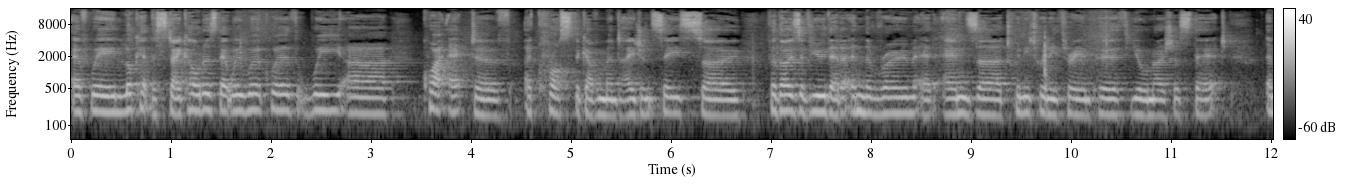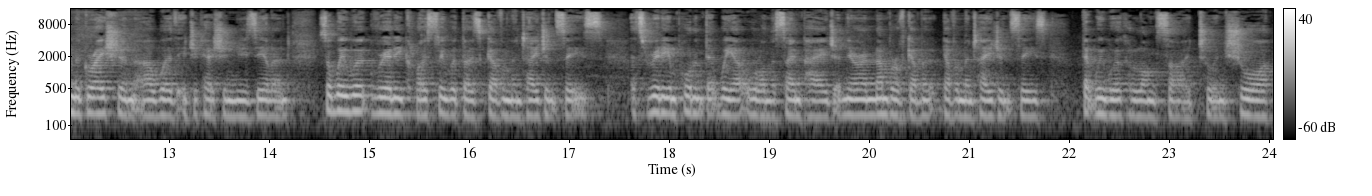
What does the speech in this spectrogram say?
If we look at the stakeholders that we work with, we are quite active across the government agencies. So for those of you that are in the room at ANZA 2023 in Perth, you'll notice that immigration are with Education New Zealand. So we work really closely with those government agencies it's really important that we are all on the same page, and there are a number of government agencies that we work alongside to ensure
